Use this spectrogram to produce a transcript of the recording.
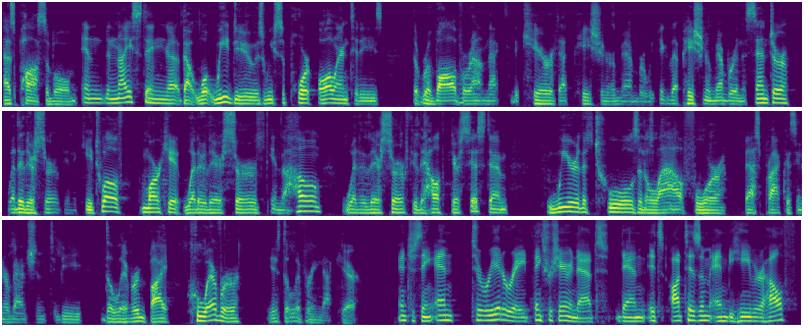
as possible. And the nice thing about what we do is we support all entities that revolve around that the care of that patient or member. We think of that patient or member in the center, whether they're served in the K-12 market, whether they're served in the home, whether they're served through the healthcare system. We're the tools that allow for best practice intervention to be delivered by whoever is delivering that care. Interesting. And to reiterate, thanks for sharing that, Dan. It's autism and behavioral health.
